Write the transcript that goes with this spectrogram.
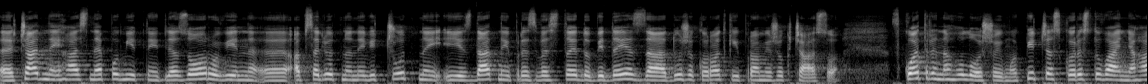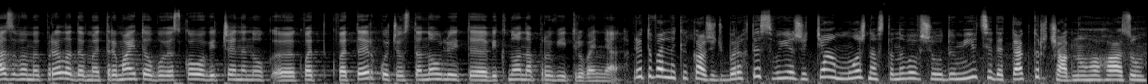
Е, Чадний газ непомітний для зору, він е, абсолютно невідчутний і здатний призвести до біди за дуже короткий проміжок часу. Вкотре наголошуємо, під час користування газовими приладами тримайте обов'язково відчинену е, квартирку чи встановлюйте вікно на провітрювання. Рятувальники кажуть, берегти своє життя можна, встановивши у домівці детектор чадного газу.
